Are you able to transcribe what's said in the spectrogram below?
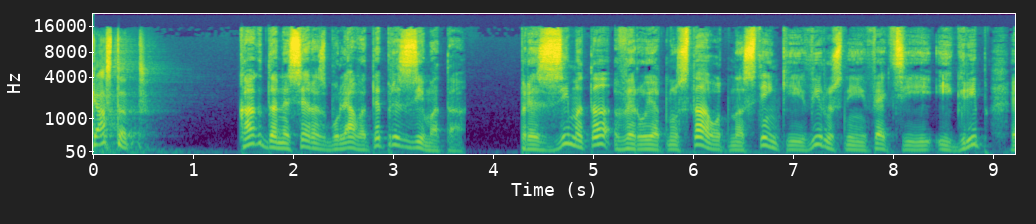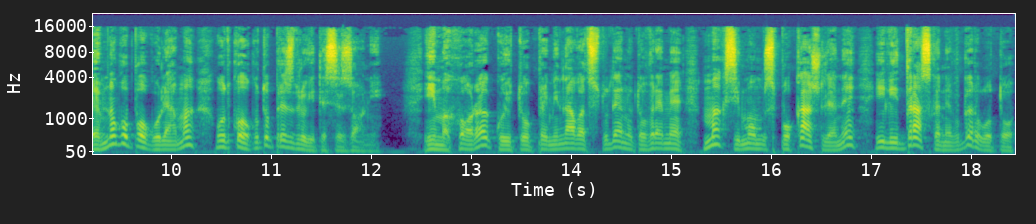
Подкастът Как да не се разболявате през зимата? През зимата вероятността от настинки, вирусни инфекции и грип е много по-голяма, отколкото през другите сезони. Има хора, които преминават студеното време максимум с покашляне или драскане в гърлото,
